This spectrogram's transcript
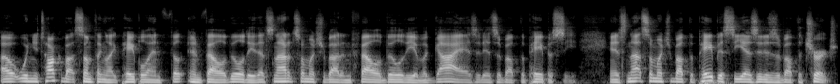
Uh, when you talk about something like papal inf- infallibility, that's not so much about infallibility of a guy as it is about the papacy, and it's not so much about the papacy as it is about the church,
